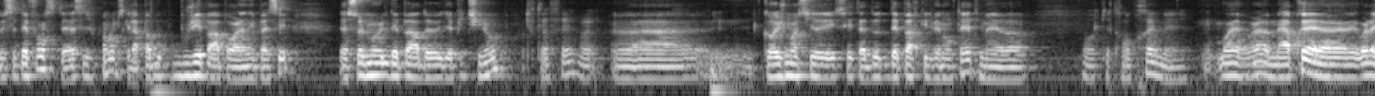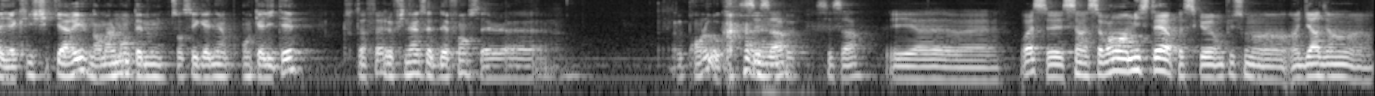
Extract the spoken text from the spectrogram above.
de cette défense, c'était assez surprenant parce qu'elle n'a pas beaucoup bougé par rapport à l'année passée. Il y a seulement eu le départ de Yapicino. Tout à fait, ouais. Euh, Corrige-moi si, tu as d'autres départs qui te viennent en tête, mais. Euh, peut-être en prêt, mais. Ouais, voilà. Mais après, euh, voilà, il y a Clichy qui arrive. Normalement, tu es même censé gagner en qualité. Tout à fait. Et au final, cette défense, elle, elle prend l'eau. C'est ça, c'est ça. Et ouais, c'est vraiment un mystère parce qu'en plus, on a un gardien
